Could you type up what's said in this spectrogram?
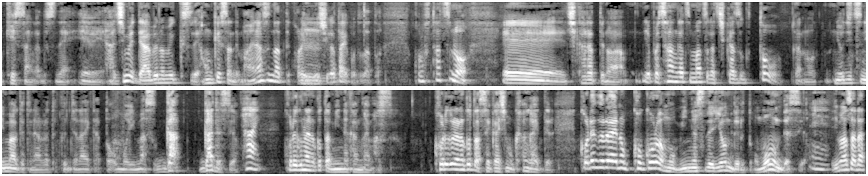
お決算がですね、えー初めてアベノミクスで本決算でマイナスになってこれは許し難いことだと。この二つの、えー力っていうのは、やっぱり3月末が近づくと、あの、如実にマーケットに現れてくるんじゃないかと思いますが、がですよ。はい。これぐらいのことはみんな考えます。これぐらいのことは世界史も考えてる。これぐらいの心はもうみんなすでに読んでると思うんですよ。ええ今更、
